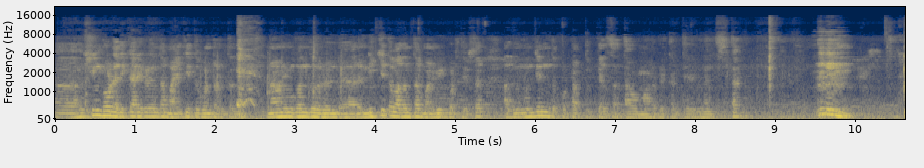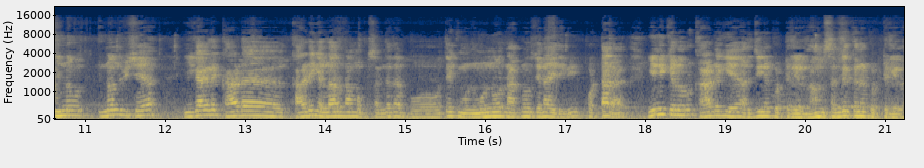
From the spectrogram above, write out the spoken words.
Housing board ಅಧಿಕಾರಿಗಳಿಂದ ಮಾಹಿತಿ ತಗೊಂಡ್ರಂತಂದ್ರೆ ನಾವು ನಿಮಗೊಂದು ಲಿಖಿತವಾದಂತಹ ಮನವಿ ಕೊಡ್ತೀವಿ ಸರ್. ಅದನ್ನ ಮುಂದಿನ ಪುಟ್ಟ ಕೆಲಸ ತಾವು ಮಾಡ್ಬೇಕಂತೇಳಿ ವಿನಂತಿಸ್ತಾ. ಇನ್ನು ಇನ್ನೊಂದು ವಿಷಯ, ಈಗಾಗಲೇ ಕಾರ್ಡ್, ಕಾರ್ಡಿಗೆ ಎಲ್ಲರೂ ನಮ್ಮ ಸಂಘದ ಬಹುತೇಕ ಮುನ್ನೂರು, ನಾಲ್ಕುನೂರು ಜನ ಇದ್ದೀವಿ. ಕೊಟ್ಟಾರ ಇನ್ನು ಕೆಲವರು ಕಾರ್ಡಿಗೆ ಅರ್ಜಿನೇ ಕೊಟ್ಟಿರಲಿಲ್ಲ. ನಮ್ಮ ಸಂಘಕ್ಕನೇ ಕೊಟ್ಟಿರಲಿಲ್ಲ.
